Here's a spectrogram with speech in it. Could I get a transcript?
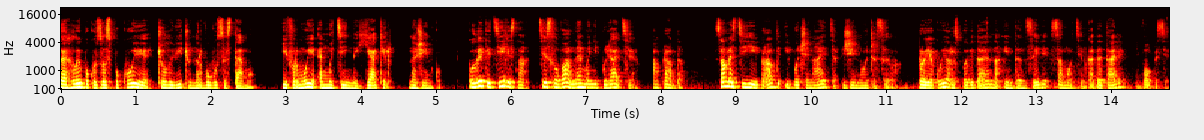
Це глибоко заспокоює чоловічу нервову систему і формує емоційний якір на жінку. Коли ти цілісна, ці слова не маніпуляція, а правда. Саме з цієї правди і починається жіноча сила, про яку я розповідаю на інтенсиві самооцінка. Деталі в описі.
